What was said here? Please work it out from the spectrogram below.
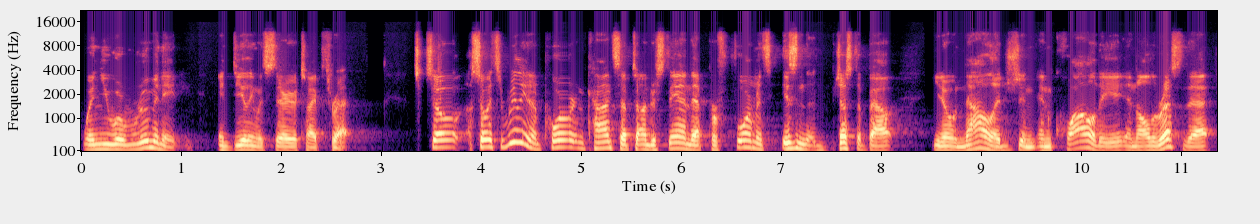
when you were ruminating and dealing with stereotype threat. So, so it's really an important concept to understand that performance isn't just about you know knowledge and, and quality and all the rest of that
